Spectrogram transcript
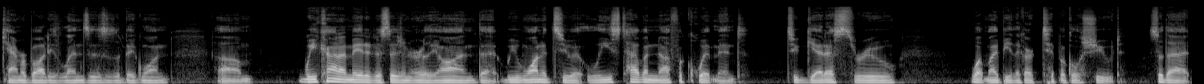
camera bodies, lenses is a big one. Um, we kind of made a decision early on that we wanted to at least have enough equipment to get us through what might be like our typical shoot so that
